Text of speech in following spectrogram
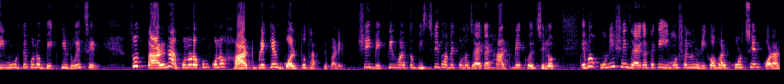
এই মুহূর্তে কোনো ব্যক্তি রয়েছেন সো তার না কোনো রকম কোনো হার্ট ব্রেকের গল্প থাকতে পারে। সেই ব্যক্তির হয়তো বিশ্রীভাবে কোনো জায়গায় হার্ট ব্রেক হয়েছিল এবং উনি সেই জায়গা থেকে ইমোশনাল রিকভার করছেন, করার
